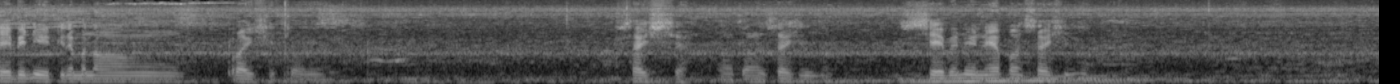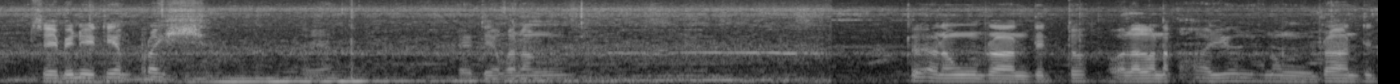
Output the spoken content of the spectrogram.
780 naman ang price ito. Yun. Size siya. Ito ang size nito. 7 and a half ang size nito. 780 ang price. Ayan. Ito yung kanang ito, anong branded to? Wala lang nakaayon. Anong branded?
